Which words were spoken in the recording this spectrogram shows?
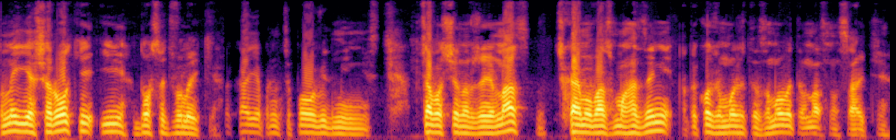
Вони є широкі і досить великі. Така є принципова відмінність. Ця вощина вже є в нас. Чекаємо вас в магазині, а також можете замовити в нас на сайті.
